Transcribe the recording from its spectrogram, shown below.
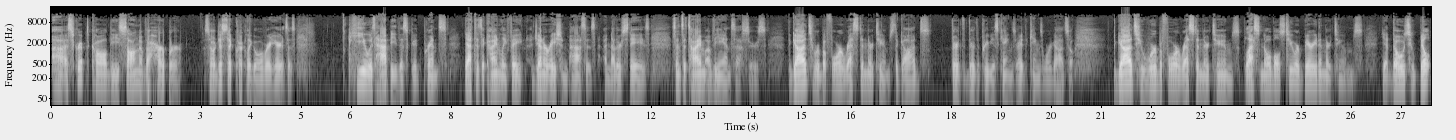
uh, a script called the Song of the Harper. So just to quickly go over it here, it says, he who is happy, this good prince. Death is a kindly fate. A generation passes, another stays, since the time of the ancestors. The gods who were before rest in their tombs. The gods, they're, they're the previous kings, right? The kings were gods. So the gods who were before rest in their tombs. Blessed nobles too are buried in their tombs. Yet those who built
